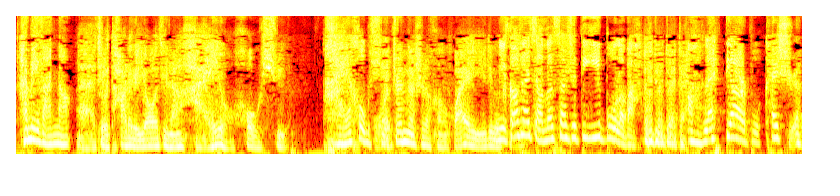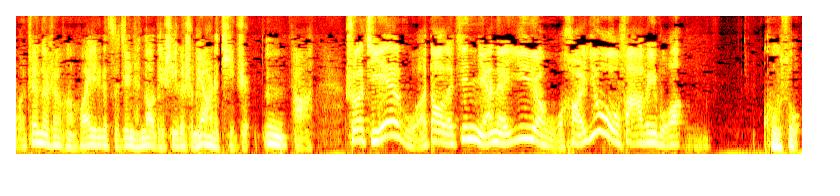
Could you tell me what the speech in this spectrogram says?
还没完呢，哎，就他这个腰竟然还有后续，还后续我。真的是很怀疑这个。你刚才讲的算是第一步了吧？对对对对，啊，来第二步开始。我真的是很怀疑这个紫禁城到底是一个什么样的体制。嗯啊，说结果到了今年的一月五号又发微博哭诉，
